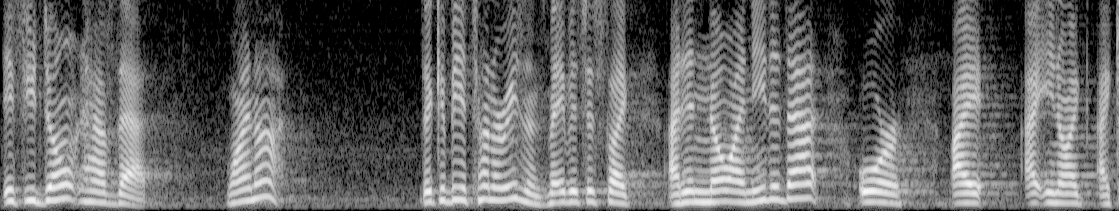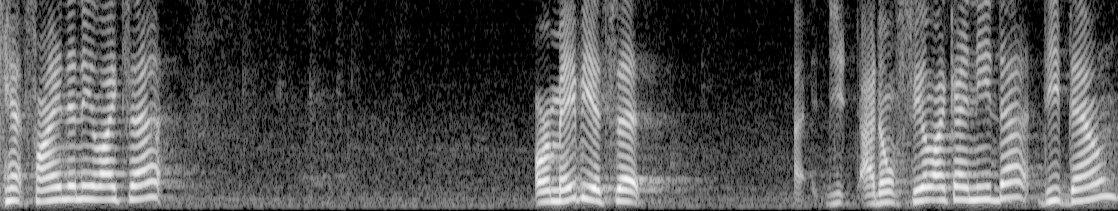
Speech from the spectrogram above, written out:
If you don't have that, why not? There could be a ton of reasons. Maybe it's just like, I didn't know I needed that, or I, I you know, I, I can't find any like that. Or maybe it's that I don't feel like I need that deep down.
